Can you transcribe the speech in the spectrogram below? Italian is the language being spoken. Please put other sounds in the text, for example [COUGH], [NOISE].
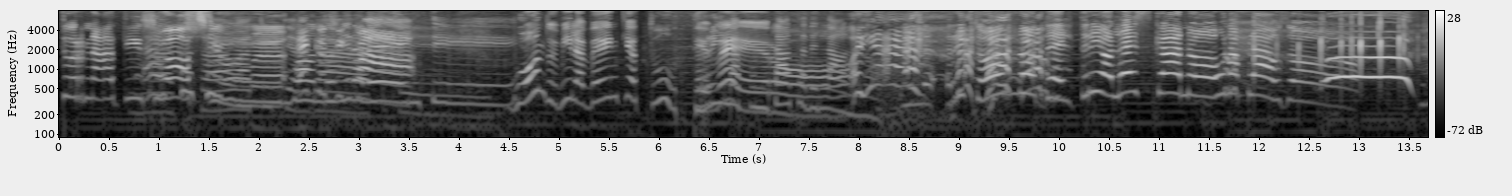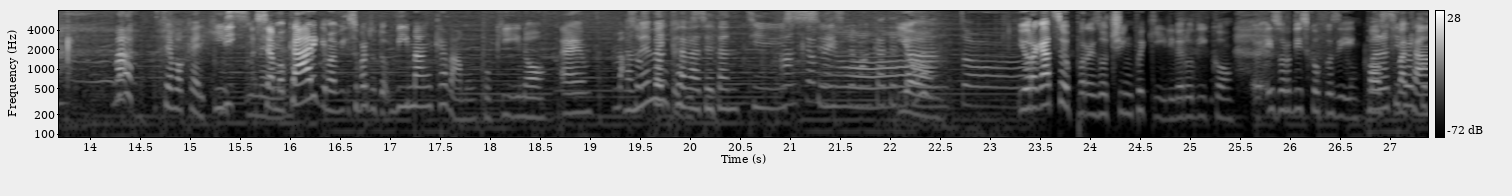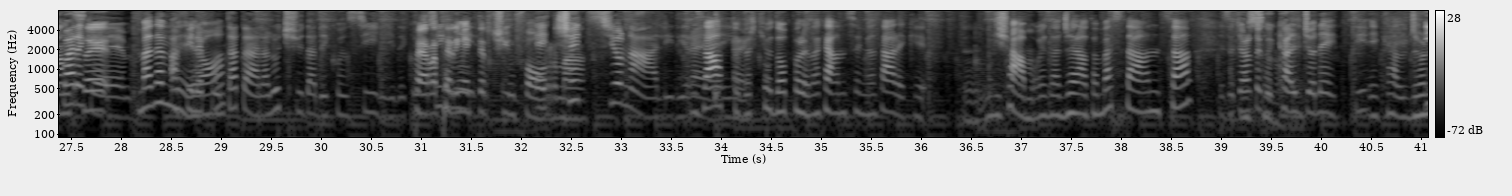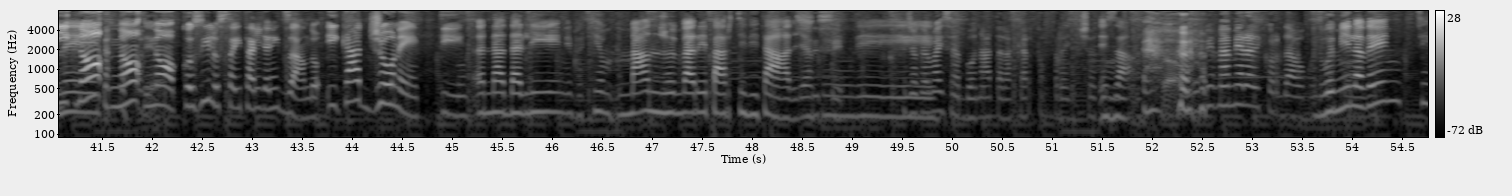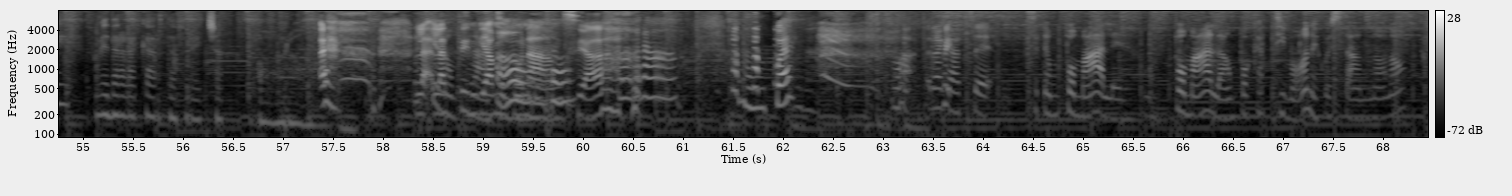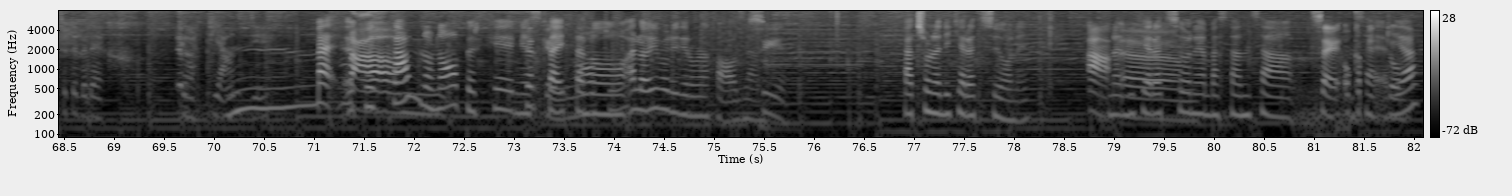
Bentornati su Eccoci. Eccoci buon qua. 2020. Buon 2020 a tutti, è Prima vero. puntata dell'anno. Oh, yeah. Il ritorno [LAUGHS] del trio Lescano, un applauso! Ma siamo Vi- carichissime. siamo carichi, ma vi- soprattutto vi mancavamo un pochino. eh. Ma a me mancavate tantissimo. Anche a me siete mancate Io- tanto. Io ragazzi ho preso 5 kg, ve lo dico. Eh, esordisco così, post vacanze, che Ma a fine davvero? puntata la Luce ci dà dei consigli, dei per, consigli per rimetterci in forma. eccezionali direi. Esatto, Ecco. perché io dopo le vacanze di Natale che diciamo esagerato abbastanza, Esagerato con i calgionetti. i calgionetti, I- no, no, no, così lo stai italianizzando. I cagionetti. eh, Nadalini, perché io mangio in varie parti d'Italia, Sì, sì. quindi Già che ormai sei abbonata alla carta freccia. tu. Esatto. Ma me la ricordavo questa 2020 vedrà la carta freccia oro. [LAUGHS] La, Perché la non attendiamo piace? con ansia. Comunque. Ma ragazze, siete un po' male, po' mala, un po' cattivone quest'anno, no? Siete belle graffianti. mm, beh, eh, Ma- quest'anno no perché mi Perché aspettano. no? Tu- Allora, io voglio dire una cosa. Sì. Faccio una dichiarazione. Ah, Una ehm, dichiarazione abbastanza sì, ho capito. seria.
